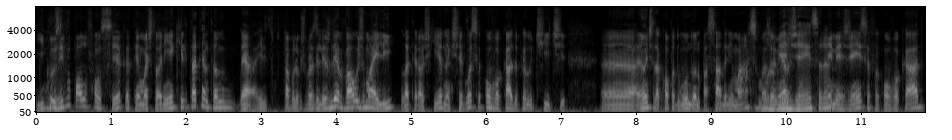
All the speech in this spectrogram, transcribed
E, Inclusive o Paulo Fonseca tem uma historinha que ele tá tentando, né, ele trabalhou com os brasileiros, levar o Ismaili, lateral esquerdo, né, que chegou a ser convocado pelo Tite ah, antes da Copa do Mundo, ano passado, ali em março, mais Uma ou menos. emergência, né? Emergência, foi convocado,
